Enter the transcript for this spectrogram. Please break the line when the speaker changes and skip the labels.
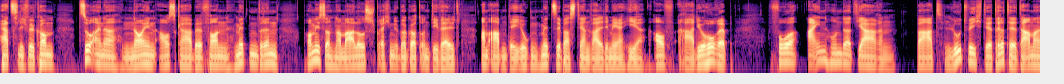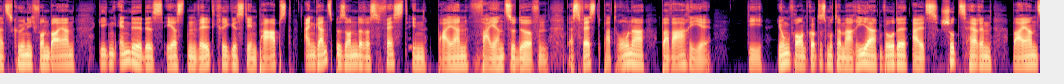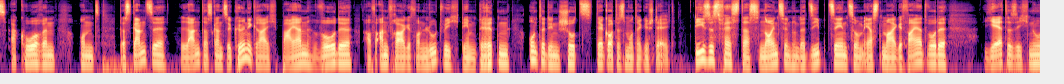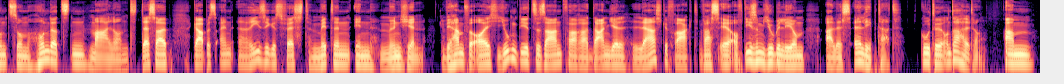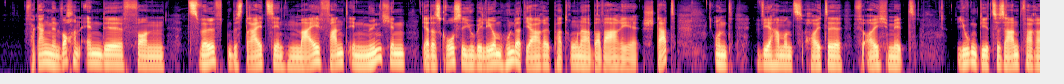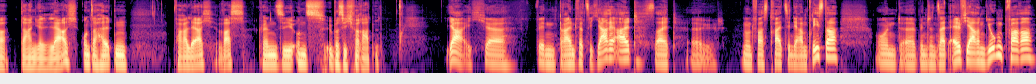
Herzlich willkommen zu einer neuen Ausgabe von Mittendrin. Promis und Normalos sprechen über Gott und die Welt am Abend der Jugend mit Sebastian Waldemar hier auf Radio Horeb. Vor 100 Jahren bat Ludwig III., damals König von Bayern, gegen Ende des Ersten Weltkrieges den Papst, ein ganz besonderes Fest in Bayern feiern zu dürfen, das Fest Patrona Bavariae. Die Jungfrau und Gottesmutter Maria wurde als Schutzherrin Bayerns erkoren und das ganze Land, das ganze Königreich Bayern wurde auf Anfrage von Ludwig III. unter den Schutz der Gottesmutter gestellt. Dieses Fest, das 1917 zum ersten Mal gefeiert wurde, jährte sich nun zum hundertsten Mal und deshalb gab es ein riesiges Fest mitten in München. Wir haben für euch Jugenddiözesanpfarrer Daniel Lerch gefragt, was er auf diesem Jubiläum alles erlebt hat. Gute Unterhaltung. Am vergangenen Wochenende von 12. bis 13. Mai fand in München ja das große Jubiläum 100 Jahre Patrona Bavaria statt und wir haben uns heute für euch mit Jugenddiözesanpfarrer Daniel Lerch unterhalten. Pfarrer Lerch, was können Sie uns über sich verraten?
Ja, ich äh, bin 43 Jahre alt, seit äh, nun fast 13 Jahren Priester und äh, bin schon seit elf Jahren Jugendpfarrer.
